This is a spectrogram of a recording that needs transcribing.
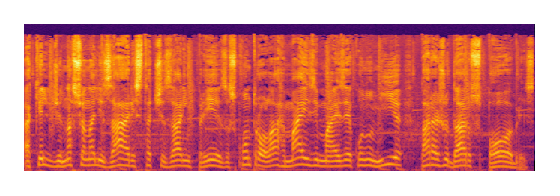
aquele de nacionalizar, estatizar empresas, controlar mais e mais a economia para ajudar os pobres.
